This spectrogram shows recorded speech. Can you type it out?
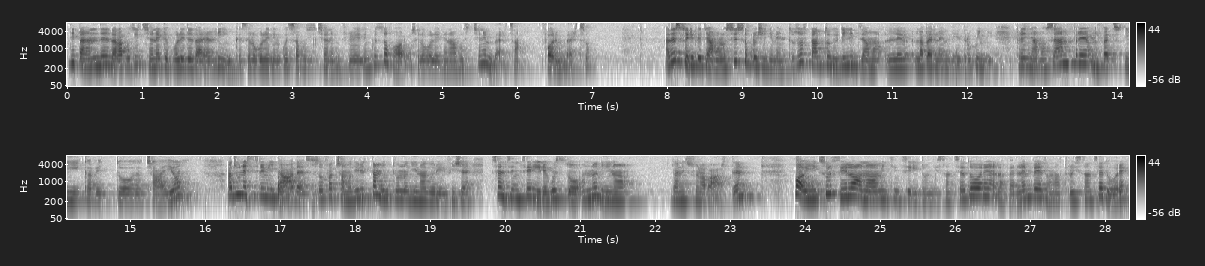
dipende dalla posizione che volete dare al link, se lo volete in questa posizione influite in questo foro, se lo volete una posizione inversa, foro inverso. Adesso ripetiamo lo stesso procedimento, soltanto che utilizziamo le, la perla in vetro, quindi prendiamo sempre un pezzo di cavetto d'acciaio, ad un'estremità adesso facciamo direttamente un nodino ad orefice, senza inserire questo nodino da nessuna parte. Poi sul filo ho nuovamente inserito un distanziatore, la perla in vetro, un altro distanziatore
